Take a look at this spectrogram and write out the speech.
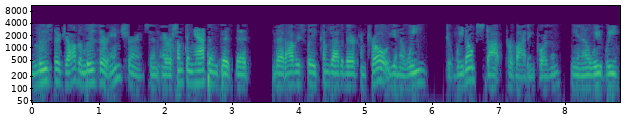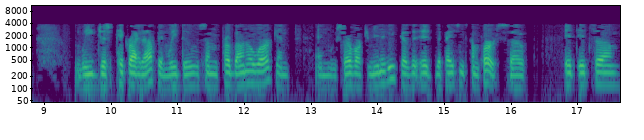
lose their job and lose their insurance and or something happens that that that obviously comes out of their control, you know, we we don't stop providing for them. You know, we we we just pick right up and we do some pro bono work and and we serve our community because it, it the patients come first. So it it's um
